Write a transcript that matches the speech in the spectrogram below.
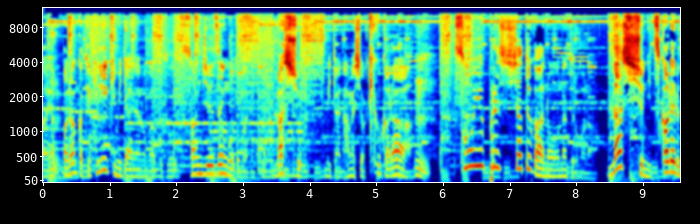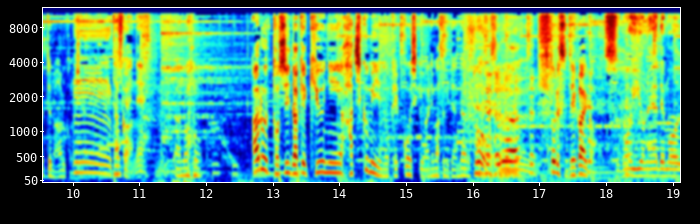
は、やっぱなんか適齢期みたいなのがこそ30前後とかでこうラッシュみたいな話は聞くから、うん。そういうプレッシャーというか、あの、なんていうのかな、ラッシュに疲れるっていうのはあるかうもしれない。確かにねあの、ある年だけ急に8組の結婚式がありますみたいになると、それはストレスでかいかも。すごいよねでも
